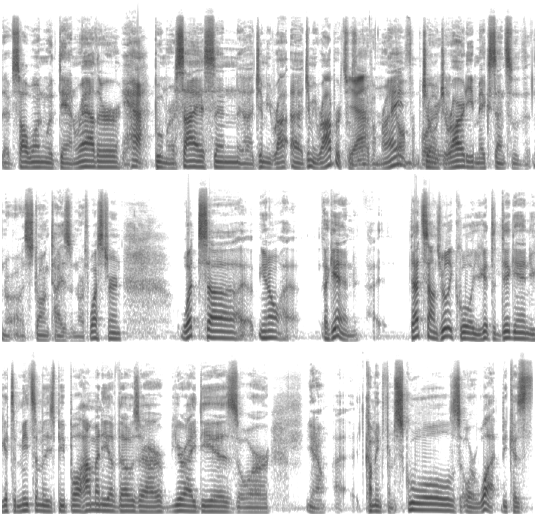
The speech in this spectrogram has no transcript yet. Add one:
I saw one with Dan Rather, Yeah. Boomer Esiason, uh, Jimmy Ro- uh, Jimmy Roberts was Yeah. one of them, right? Joe. Girardi makes sense with uh, strong ties to Northwestern. What uh, you know? uh, Again, that sounds really cool. You get to dig in. You get to meet some of these people. How many of those are your ideas, or you know, uh, coming from schools, or what? Because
